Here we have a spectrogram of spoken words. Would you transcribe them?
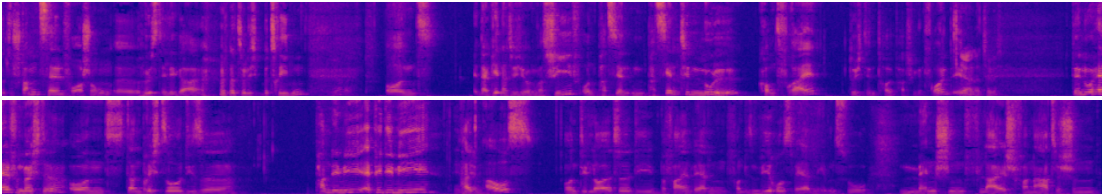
wird so Stammzellenforschung, äh, höchst illegal, natürlich betrieben. Und da geht natürlich irgendwas schief und Patienten, Patientin Null kommt frei durch den tollpatschigen Freund eben, Ja, natürlich. der nur helfen möchte. Und dann bricht so diese Pandemie, Epidemie In halt dem- aus. Und die Leute, die befallen werden von diesem Virus, werden eben zu Menschenfleisch-fanatischen,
